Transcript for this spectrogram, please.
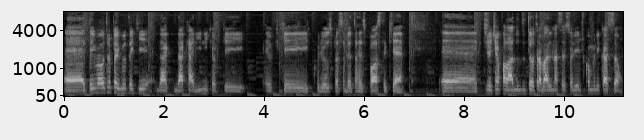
É, tem uma outra pergunta aqui da, da Karine que eu fiquei, eu fiquei curioso para saber a tua resposta, que é, é, que tu já tinha falado do teu trabalho na assessoria de comunicação.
